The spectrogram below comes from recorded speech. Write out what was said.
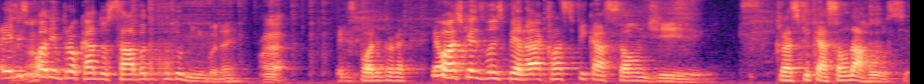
eles uhum. podem trocar do sábado para o domingo, né? É. Eles podem trocar. Eu acho que eles vão esperar a classificação de classificação da Rússia.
